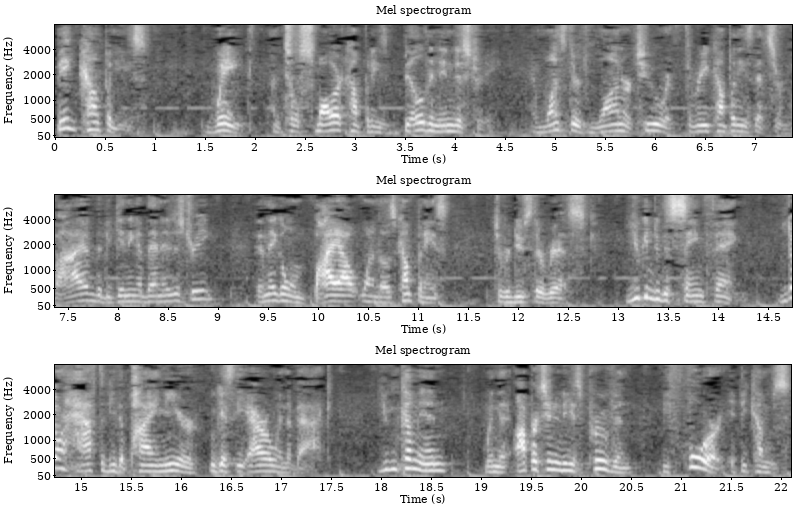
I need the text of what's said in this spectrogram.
Big companies wait until smaller companies build an industry. And once there's one or two or three companies that survive the beginning of that industry, then they go and buy out one of those companies to reduce their risk. You can do the same thing. You don't have to be the pioneer who gets the arrow in the back. You can come in when the opportunity is proven before it becomes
